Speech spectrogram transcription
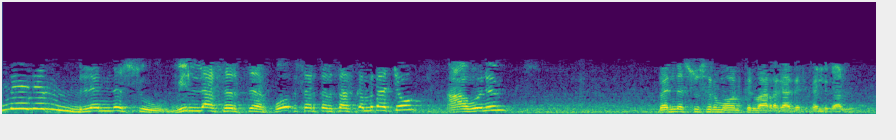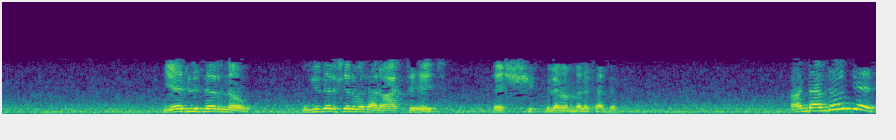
ምንም ለነሱ ቪላ ሰርተህ ፎቅ ሰርተህ ብታስቀምጣቸው አሁንም በእነሱ ስር መሆንክን ማረጋገጥ ይፈልጋሉ። የት ልትሄድ ነው? እዚህ ደርሼ ልመጣ ነው። አትሄድ። እሺ ብለህ መመለስ አለብህ። አንዳንዱ እንዴት?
